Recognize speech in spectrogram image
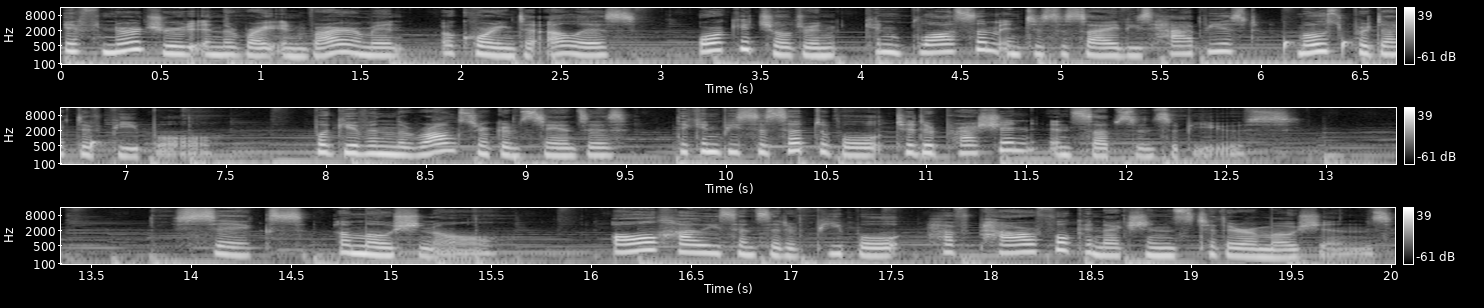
If nurtured in the right environment, according to Ellis, orchid children can blossom into society's happiest, most productive people. But given the wrong circumstances, they can be susceptible to depression and substance abuse. 6. Emotional. All highly sensitive people have powerful connections to their emotions,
